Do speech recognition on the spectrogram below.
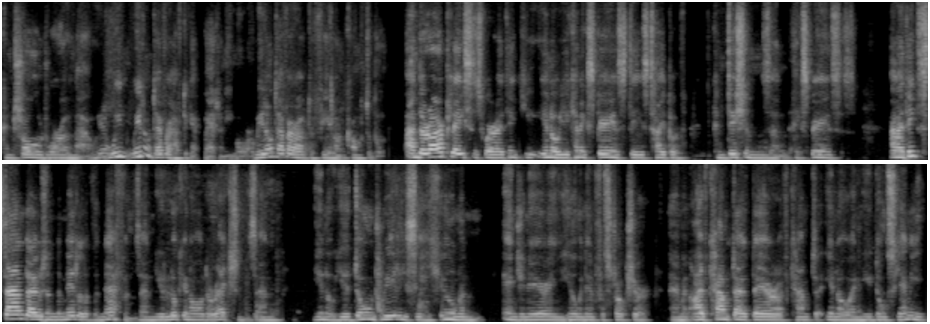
controlled world now. You know, we, we don't ever have to get wet anymore. We don't ever have to feel uncomfortable. And there are places where I think you, you know, you can experience these type of conditions and experiences. And I think stand out in the middle of the Nephins and you look in all directions and you know you don't really see human engineering, human infrastructure. I mean, I've camped out there, I've camped, you know, and you don't see any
